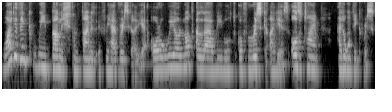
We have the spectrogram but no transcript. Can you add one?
why do you think we punish sometimes if we have risk idea or we are not allowed people to go for risk ideas all the time? I don't want to take risk.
